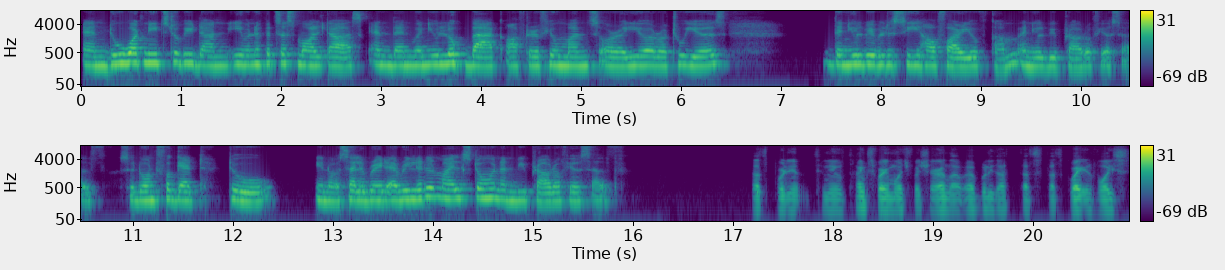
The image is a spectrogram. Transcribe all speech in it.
and do what needs to be done, even if it's a small task. And then when you look back after a few months or a year or two years, then you'll be able to see how far you've come and you'll be proud of yourself. So don't forget to, you know, celebrate every little milestone and be proud of yourself. That's brilliant, Tanu. Thanks very much for sharing that, everybody. That that's that's great advice,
